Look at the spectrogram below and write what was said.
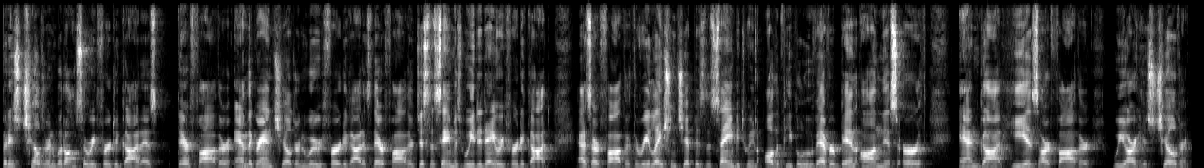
but his children would also refer to God as their father, and the grandchildren would refer to God as their father, just the same as we today refer to God as our father. The relationship is the same between all the people who've ever been on this earth and God. He is our father, we are his children.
